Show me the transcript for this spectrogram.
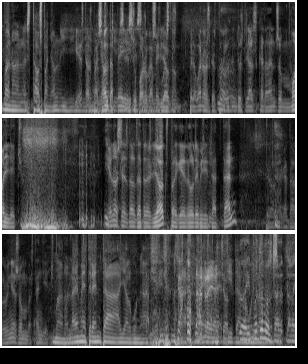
Bueno, el Estado espanyol i... I i no sé espanyol aquí. també, Sí, i sí, suposo sí, que més llocs... Però bueno, és que els No. polígons industrials catalans són molt lletjos. jo no sé els dels altres llocs, perquè no els he visitat tant, però els de Catalunya són bastant lletjos. Bueno, en la M30 hay alguna... Una traya shot. mezquita No, muy podemos dar, dar,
